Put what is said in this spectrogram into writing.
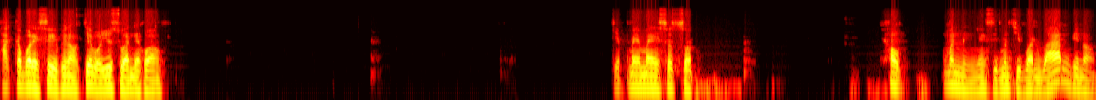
พักกับบริสื่อพี่น้องเจ็บบอกยู่สวนเดี๋ยของ ก็บใหม่ๆสดๆเข้ามันหนึ่งยังสิมันสิหวานๆพี่น้อง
